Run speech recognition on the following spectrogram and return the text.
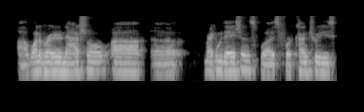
Uh, one of our international uh, uh, recommendations was for countries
